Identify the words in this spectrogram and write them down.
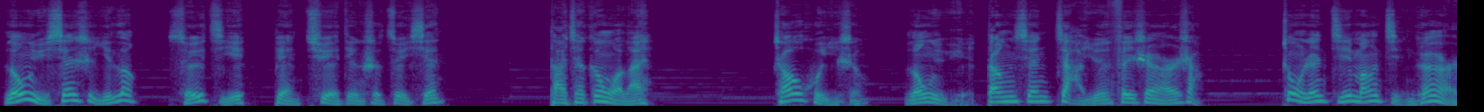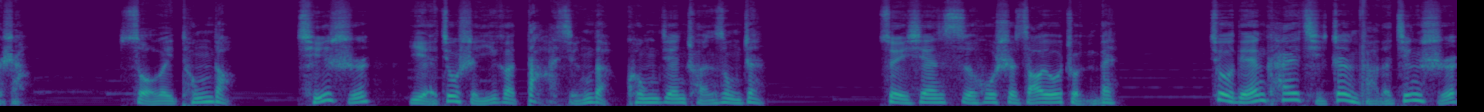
龙宇先是一愣，随即便确定是醉仙。大家跟我来！招呼一声，龙宇当先驾云飞身而上，众人急忙紧跟而上。所谓通道，其实也就是一个大型的空间传送阵。醉仙似乎是早有准备，就连开启阵法的晶石，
